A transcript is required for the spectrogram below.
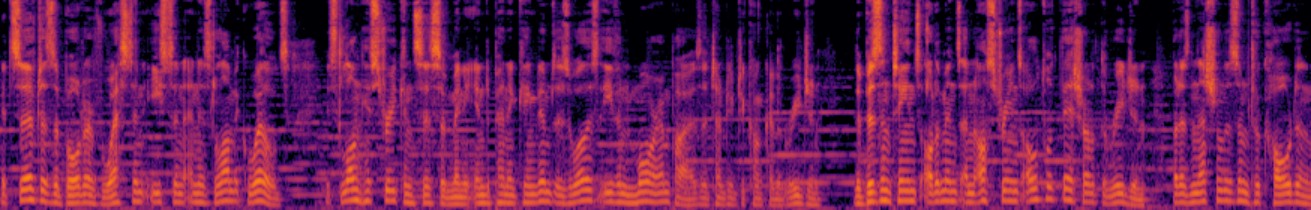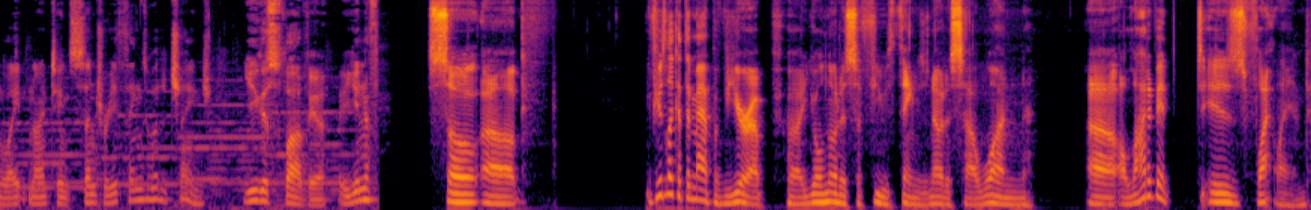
It served as the border of Western, Eastern, and Islamic worlds. Its long history consists of many independent kingdoms as well as even more empires attempting to conquer the region. The Byzantines, Ottomans, and Austrians all took their shot at the region, but as nationalism took hold in the late 19th century, things were to change. Yugoslavia, a unified. So, uh, if you look at the map of Europe, uh, you'll notice a few things. Notice how, one, uh, a lot of it is flatland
